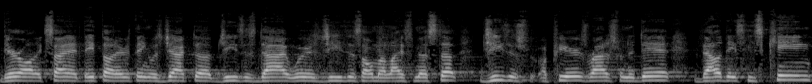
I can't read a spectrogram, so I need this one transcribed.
They're all excited. They thought everything was jacked up. Jesus died. Where is Jesus? All my life's messed up. Jesus appears, rises from the dead, validates he's king,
